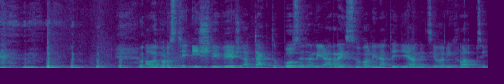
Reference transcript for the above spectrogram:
ale proste išli, vieš, a takto pozerali a rejsovali na tej diálnici, oni chlapci.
